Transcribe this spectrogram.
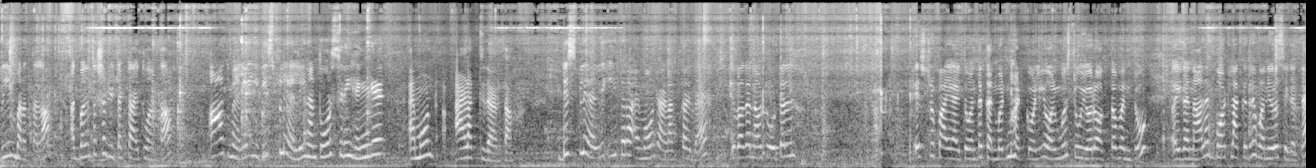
ಗ್ರೀನ್ ಬರುತ್ತಲ್ಲ, ಅದು ಬಂದ ತಕ್ಷಣ ಡಿಟೆಕ್ಟ್ ಆಯಿತು ಅಂತ. ಆದಮೇಲೆ ಈ ಡಿಸ್ಪ್ಲೇಯಲ್ಲಿ ನಾನು ತೋರಿಸ್ತೀನಿ ಹೆಂಗೆ ಅಮೌಂಟ್ ಆ್ಯಡ್ ಆಗ್ತಿದೆ ಅಂತ. ಡಿಸ್ಪ್ಲೇಯಲ್ಲಿ ಈ ಥರ ಅಮೌಂಟ್ ಆ್ಯಡ್ ಆಗ್ತಾ ಇದೆ. ಇವಾಗ ನಾವು ಟೋಟಲ್ ಎಷ್ಟು ರೂಪಾಯಿ ಆಯಿತು ಅಂತ ಕನ್ವರ್ಟ್ ಮಾಡ್ಕೊಳ್ಳಿ. ಆಲ್ಮೋಸ್ಟ್ ಟೂ ಯೂರೋ ಆಗ್ತಾ ಬಂತು. ಈಗ ನಾಲ್ಕು ಬಾಟ್ಲ್ ಹಾಕಿದ್ರೆ ಒನ್ ಯೂರೋ ಸಿಗುತ್ತೆ.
